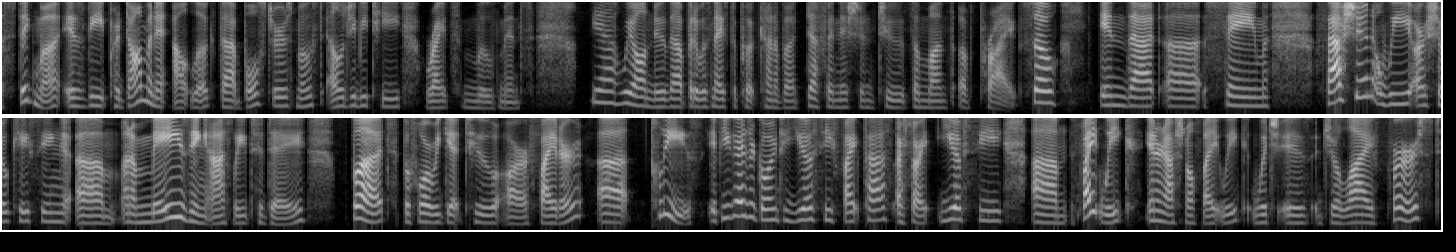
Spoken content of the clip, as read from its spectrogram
stigma, is the predominant outlook that bolsters most LGBT rights movements. Yeah, we all knew that, but it was nice to put kind of a definition to the month of Pride. So, in that uh, same fashion, we are showcasing um, an amazing athlete today. But before we get to our fighter, uh, please, if you guys are going to UFC Fight Pass, or sorry, UFC um, Fight Week, International Fight Week, which is July 1st,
